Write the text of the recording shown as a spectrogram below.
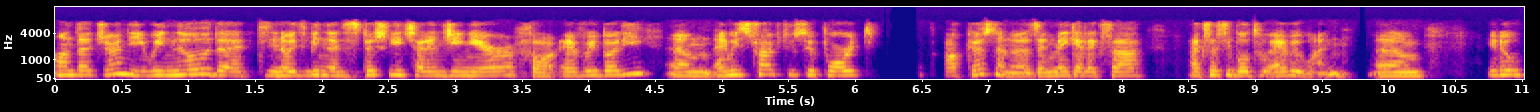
on that journey, we know that you know it's been an especially challenging year for everybody, um, and we strive to support our customers and make Alexa accessible to everyone. Um, you know,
